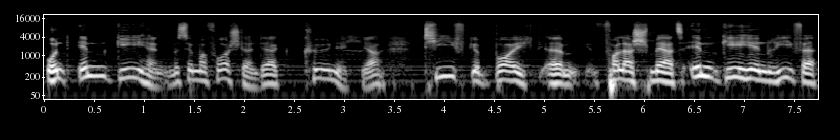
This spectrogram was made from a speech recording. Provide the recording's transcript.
und im Gehen, müsst ihr mal vorstellen, der König, ja, tief gebeugt, ähm, voller Schmerz, im Gehen rief er,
